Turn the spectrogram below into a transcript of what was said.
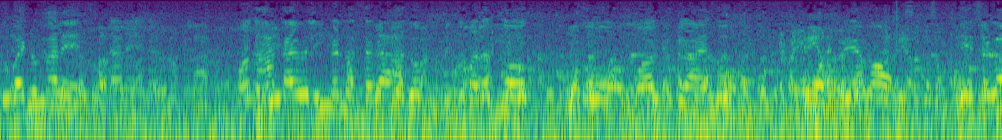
two by two चालेल मग हा काय होईल इकडचा सगळा हा जो बिंदू माझा चौक तो मॉल कुठला आहे तो मॉल ते सगळं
